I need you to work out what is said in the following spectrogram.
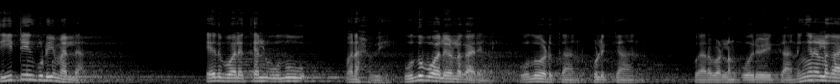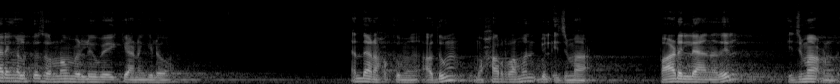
തീറ്റയും കുടിയുമല്ല. ഏതുപോലെ? കൽ ഉലു വനഹ്വി ഉലു പോലെയുള്ള കാര്യങ്ങൾ. ഉലു എടുക്കാൻ കുളിക്കാൻ വേറെ വെള്ളം കോരി ഒഴിക്കാൻ ഇങ്ങനെയുള്ള കാര്യങ്ങൾക്ക് സ്വർണവും വെള്ളി ഉപയോഗിക്കുകയാണെങ്കിലോ? എന്താണ് ഹക്കുമ് അതും മുഹറമൻ ബിൽ ഇജ്മാ. പാടില്ല എന്നതിൽ ഇജ്മാ ഉണ്ട്.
